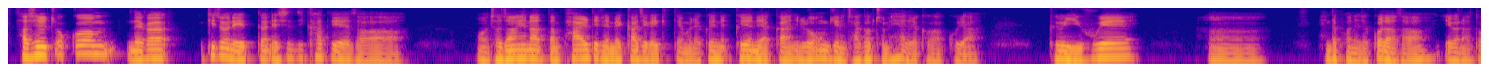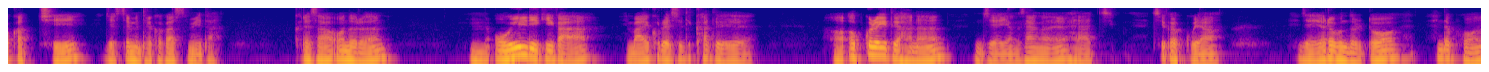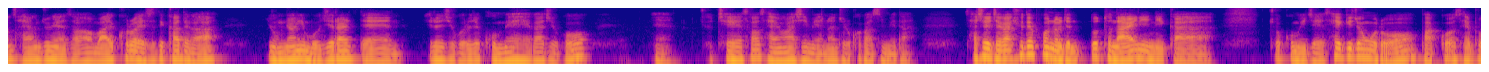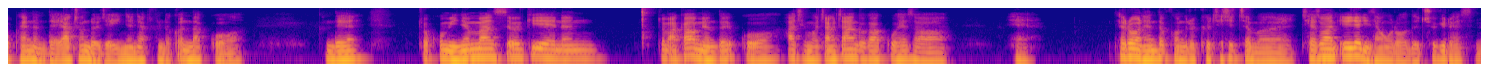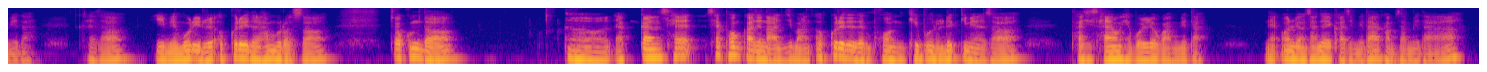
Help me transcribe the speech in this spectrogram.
사실 조금 내가 기존에 있던 SD 카드에서 어, 저장해놨던 파일들이 몇 가지가 있기 때문에 그, 그 얘는 약간 일로 옮기는 작업 좀 해야 될 것 같고요. 그 이후에 어, 핸드폰에 이제 꽂아서 이거랑 똑같이 이제 쓰면 될 것 같습니다. 그래서 오늘은 음, 512기가 마이크로 SD 카드 어, 업그레이드 하는 이제 영상을 하나 찍, 찍었고요. 이제 여러분들도 핸드폰 사용 중에서 마이크로 SD 카드가 용량이 모자랄 땐 이런 식으로 이제 구매해 가지고 예, 교체해서 사용하시면 좋을 것 같습니다. 사실 제가 휴대폰을 이제 노트 9이니까 조금 이제 새 기종으로 바꿔서 해볼까 했는데 약정도 이제 2년 약정도 끝났고 근데 조금 2년만 쓰기에는 좀 아까운 면도 있고 아직 뭐 짱짱한 것 같고 해서 예, 새로운 핸드폰으로 교체 시점을 최소한 1년 이상으로 늦추기로 했습니다. 그래서 이 메모리를 업그레이드 함으로써 조금 더 어, 약간 새, 새 폰까지는 아니지만 업그레이드된 폰 기분을 느끼면서 다시 사용해 보려고 합니다. 네, 오늘 영상 여기까지입니다. 감사합니다.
